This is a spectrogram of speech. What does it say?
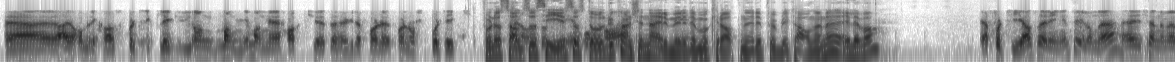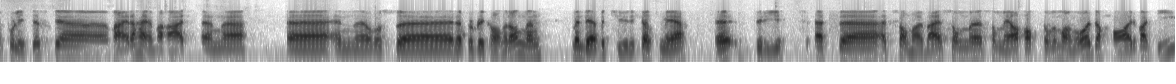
Eh, amerikansk politikk ligger mange mange hakk til høyre for, for norsk politikk. For når sant så sier, så står du kanskje nærmere demokratene republikanerne, eller hva? Ja, For tida så er det ingen tvil om det. Jeg kjenner meg politisk eh, mer hjemme her enn eh, enn hos eh, republikanerne. Men, men, det betyr ikke at vi eh, bryter et, eh, et samarbeid som, som vi har hatt over mange år. Det har verdi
